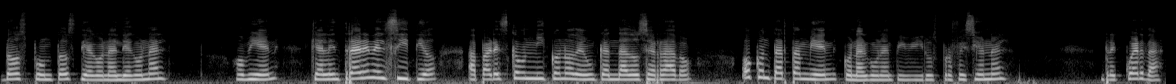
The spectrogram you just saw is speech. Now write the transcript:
dos puntos diagonal diagonal o bien que al entrar en el sitio aparezca un icono de un candado cerrado o contar también con algún antivirus profesional. Recuerda,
